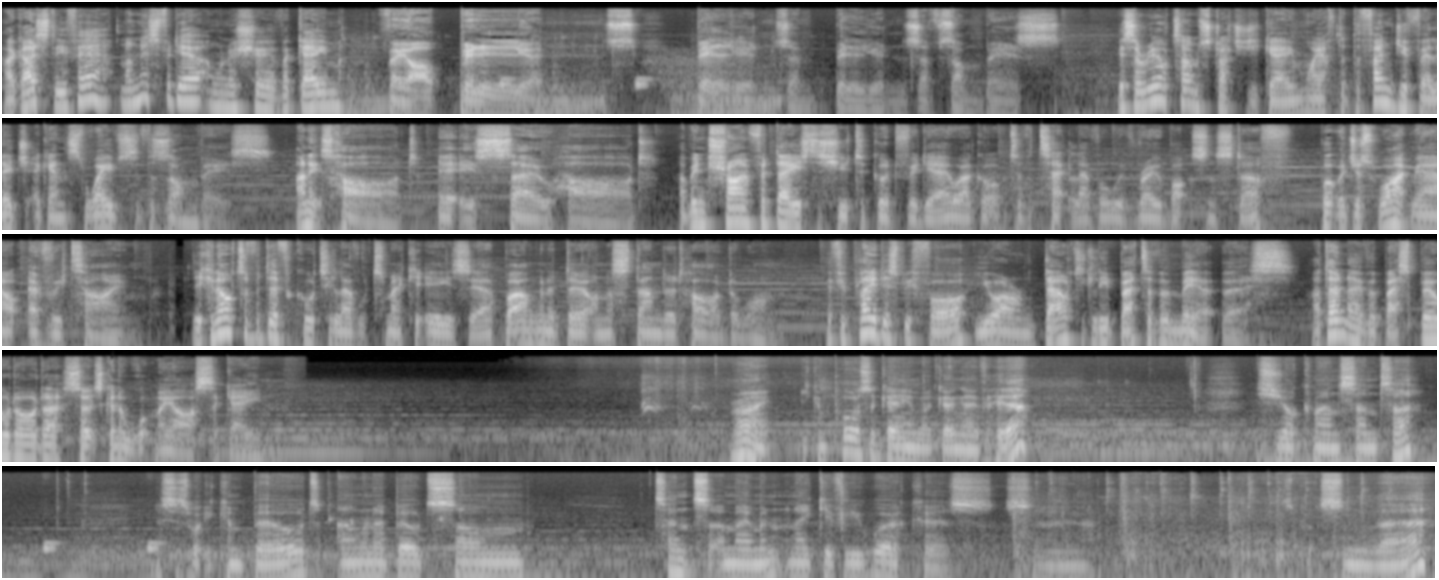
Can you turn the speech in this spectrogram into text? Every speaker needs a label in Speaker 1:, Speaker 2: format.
Speaker 1: Hi guys, Steve here, and on this video I'm going to show you the game They Are Billions. Billions and billions of zombies. It's a real-time strategy game where you have to defend your village against waves of zombies. And it's hard. It is so hard. I've been trying for days to shoot a good video where I got up to the tech level with robots and stuff, but they just wipe me out every time. You can alter the difficulty level to make it easier, but I'm going to do it on a standard harder one. If you played this before, you are undoubtedly better than me at this. I don't know the best build order, so it's going to whoop my arse again. Right, you can pause the game by going over here. This is your command centre. This is what you can build. I'm going to build some tents at a moment and they give you workers. So let's put some there.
